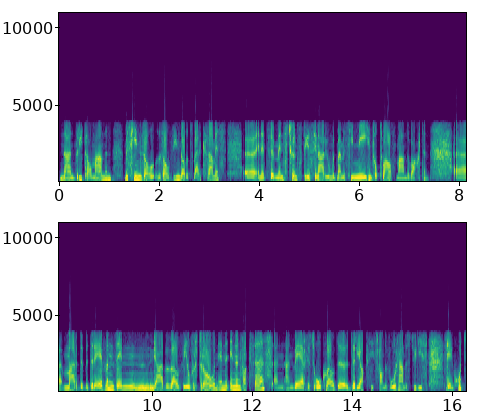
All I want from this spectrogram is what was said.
na een drietal maanden misschien zal, zal zien dat het werkzaam is. Uh, in het minst gunstige scenario moet men misschien negen tot twaalf maanden wachten. Uh, maar de bedrijven zijn, ja, hebben wel veel vertrouwen in, in hun vaccins en, en wij ergens ook wel. De, de reacties van de voorgaande studies zijn goed.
